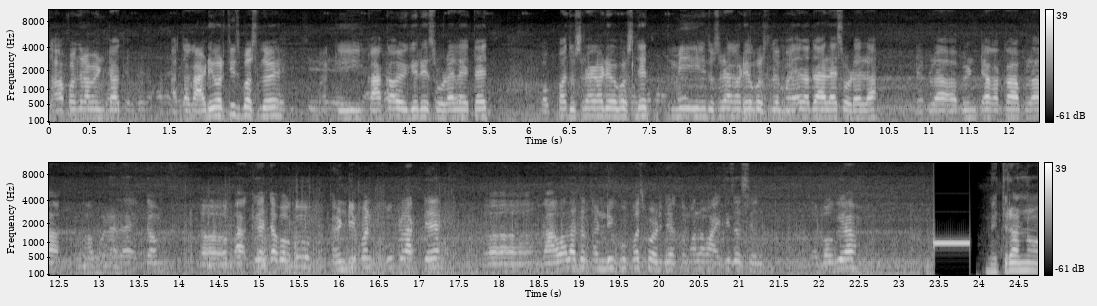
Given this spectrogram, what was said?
दहा पंधरा मिनिटात. आता गाडीवरतीच बसलोय. बाकी काका वगैरे सोडायला येत आहेत. पप्पा दुसऱ्या गाडीवर बसलेत. मी दुसऱ्या गाडीवर बसलोय. मया दादा आलाय सोडायला. आणि आपला बिंट्या काका आपला आपण आला एकदम. बाकी आता बघू. थंडी पण खूप लागते. गावाला तर थंडी खूपच पडते. तुम्हाला माहितीच असेल. तर बघूया. मित्रांनो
